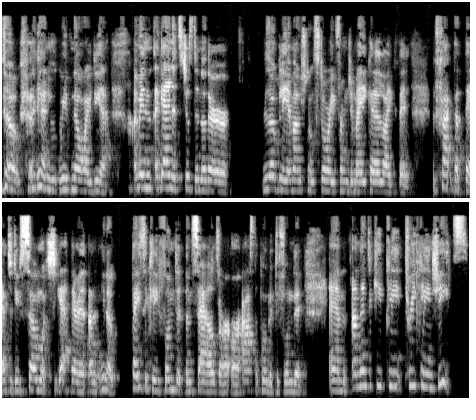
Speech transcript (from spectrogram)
No, again, we've no idea. I mean, again, it's just another lovely emotional story from Jamaica. Like the the fact that they had to do so much to get there, and, and you know, basically fund it themselves or, or ask the public to fund it. Um, and then to keep clean, three clean sheets,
